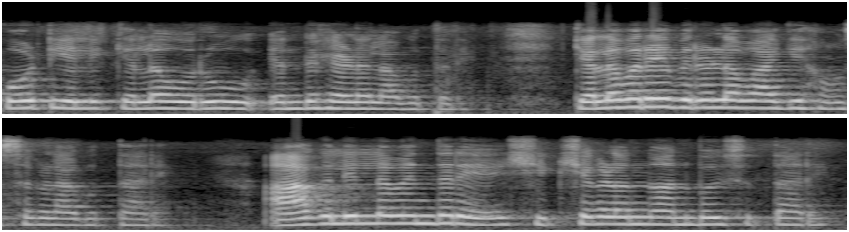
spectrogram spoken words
ಕೋಟಿಯಲ್ಲಿ ಕೆಲವರು ಎಂದು ಹೇಳಲಾಗುತ್ತದೆ. ಕೆಲವರೇ ವಿರಳವಾಗಿ ಹಂಸಗಳಾಗುತ್ತಾರೆ. ಆಗಲಿಲ್ಲವೆಂದರೆ ಶಿಕ್ಷೆಗಳನ್ನು ಅನುಭವಿಸುತ್ತಾರೆ.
